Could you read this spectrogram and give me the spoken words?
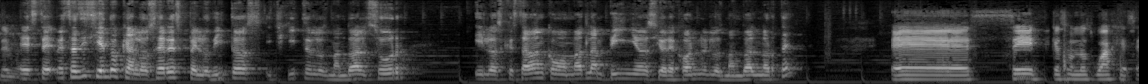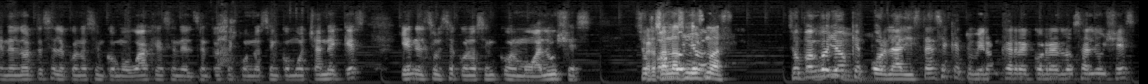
Dime. Este, me estás diciendo que a los seres peluditos y chiquitos los mandó al sur y los que estaban como más lampiños y orejones los mandó al norte? Eh, sí, que son los guajes. En el norte se le conocen como guajes, en el centro se conocen como chaneques y en el sur se conocen como aluches. Pero son Supongo los yo- mismos. Supongo yo Mm. que por la distancia que tuvieron que recorrer los aluches,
